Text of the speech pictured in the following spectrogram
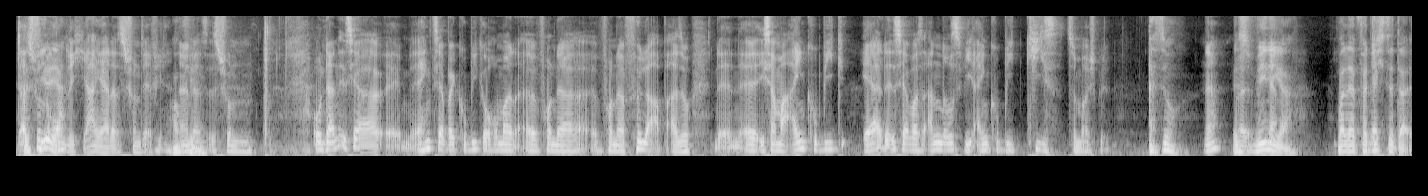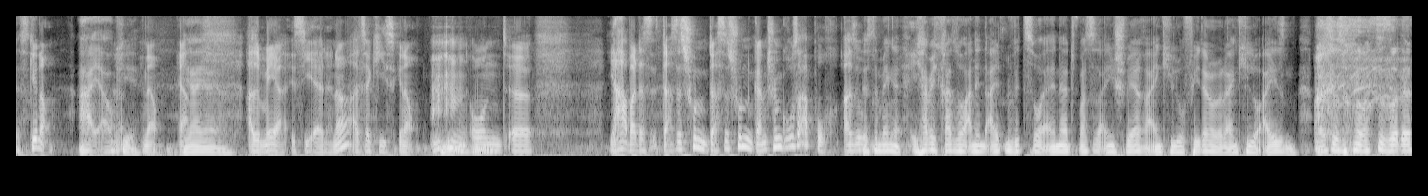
das ist schon viel, ja? ordentlich. Ja? ja, das ist schon sehr viel. Okay. Ne, das ist schon. Und dann ist ja, hängt es ja bei Kubik auch immer äh, von der, von der Fülle ab. Also äh, ich sag mal, ein Kubik Erde ist ja was anderes wie ein Kubik Kies zum Beispiel. Ach so. Ne? Ist Weil- weniger, Ja, weil er verdichteter ist. genau. Ah, ja, okay. Genau. Ja, ja, ja. Also mehr ist die Erde, ne? Als der Kies, genau. Und äh, ja, aber das ist, das ist schon, das ist schon ein ganz schön großer Abbruch. Also Das ist eine Menge. Ich habe mich gerade so an den alten Witz so erinnert, was ist eigentlich schwerer, ein Kilo Federn oder ein Kilo Eisen? Weißt du, so, weißt du, so eine,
